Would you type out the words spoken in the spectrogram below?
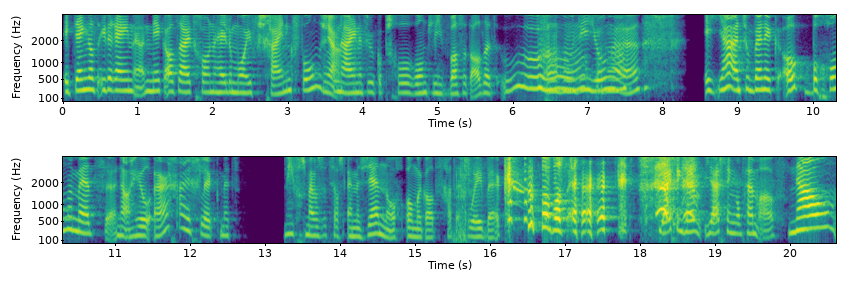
ik, denk dat iedereen eh, Nick altijd gewoon een hele mooie verschijning vond. Dus Ja. toen hij natuurlijk op school rondliep, was het altijd. Oeh, Mhm, die jongen. mhm. Ik, ja, en toen ben ik ook begonnen met. eh, nou, heel erg eigenlijk. Met Nee, volgens mij was het zelfs MSN nog. Oh my god, het gaat echt way back. Wat erg. Jij ging, hem, jij ging op hem af. Nou,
